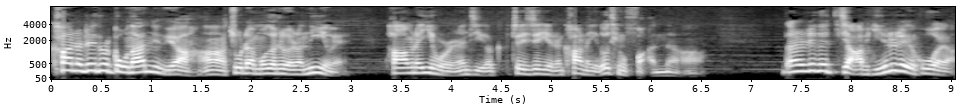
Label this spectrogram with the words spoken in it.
看着这对狗男女呀，啊，坐在摩托车上腻歪，他们这一伙人几个，这这些人看着也都挺烦的啊。但是这个假皮子这货呀，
